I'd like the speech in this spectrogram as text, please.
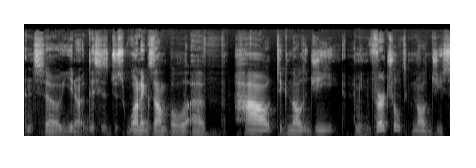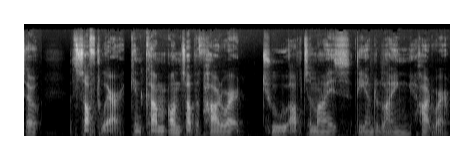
And so, you know, this is just one example of how technology, I mean, virtual technology, so software can come on top of hardware to optimize the underlying hardware.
